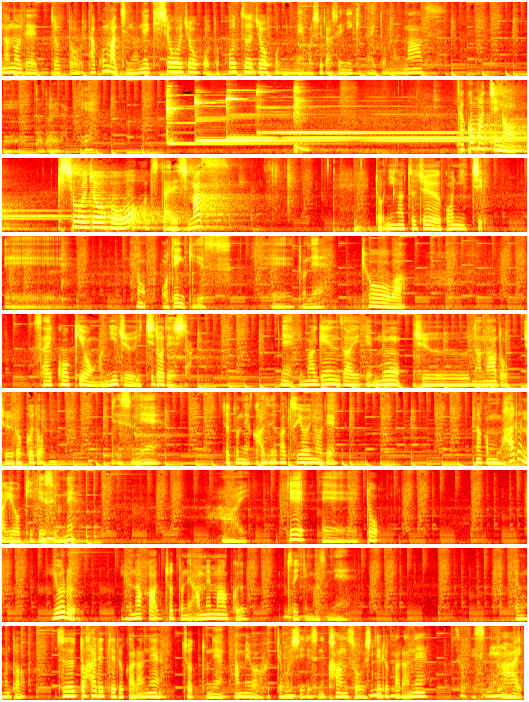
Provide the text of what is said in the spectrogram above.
なのでちょっと多古町のね気象情報と交通情報のねお知らせに行きたいと思います。えー、っとどれだっけ？多古町の気象情報をお伝えします。えっと2月15日、えーのお天気です。えっ、とね今日は最高気温が21度でした。ね今現在でも17度16度ですね。ちょっとね風が強いのでなんかもう春の陽気ですよね、はい。でえっ、と夜夜中ちょっとね雨マークついてますね。でも本当ずーっと晴れてるからねちょっとね雨は降ってほしいですね。乾燥してるからね、そうですね。はい。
